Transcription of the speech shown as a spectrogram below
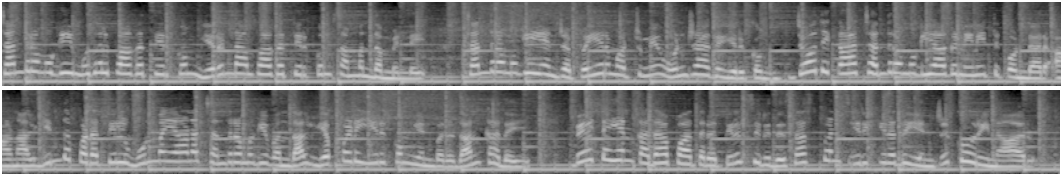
சந்திரமுகி முதல் பாகத்திற்கும் இரண்டாம் பாகத்திற்கும் சம்பந்தமில்லை. சந்திரமுகி என்ற பெயர் மட்டுமே ஒன்றாக இருக்கும். ஜோதிகா சந்திரமுகியாக நினைத்துக் கொண்டார். ஆனால் இந்த படத்தில் உண்மையான சந்திரமுகி வந்தால் எப்படி இருக்கும் என்பதுதான் கதை. வேட்டையன் கதாபாத்திரத்தில் சிறிது சஸ்பென்ஸ் இருக்கிறது என்று கூறினார்.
